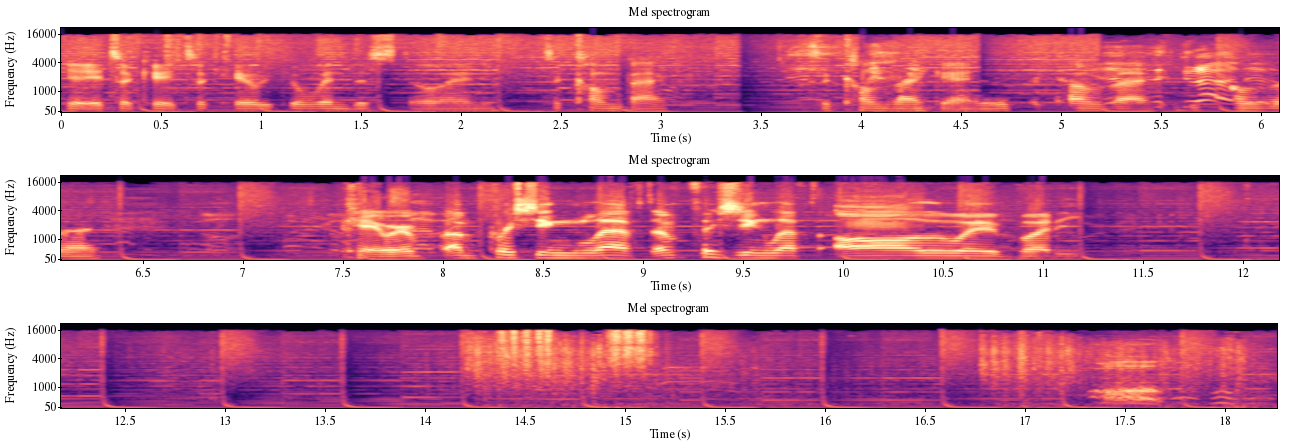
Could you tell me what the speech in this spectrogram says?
Okay, it's okay, it's okay. We can win this still, Annie. It's a comeback. It's a comeback, Annie. It's a comeback. It's a comeback. Go, let's go. Okay, we're I'm pushing left. I'm pushing left all the way, buddy. Oh!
